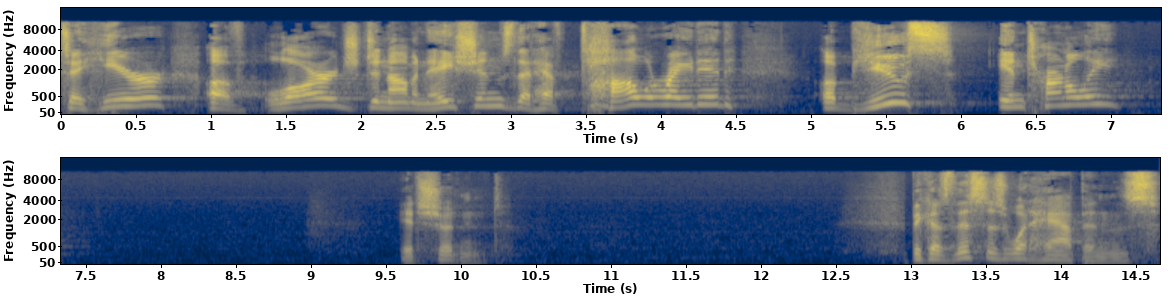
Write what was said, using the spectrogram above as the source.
To hear of large denominations that have tolerated abuse internally? It shouldn't. Because this is what happens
